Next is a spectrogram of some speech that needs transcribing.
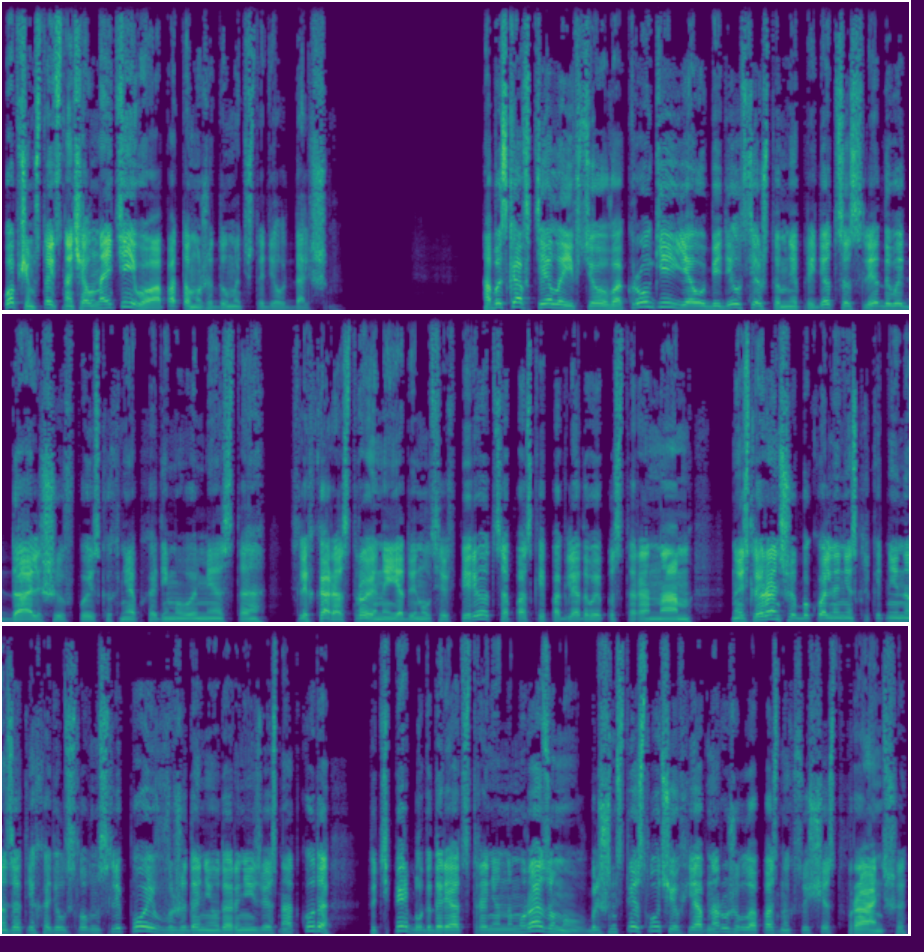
В общем, стоит сначала найти его, а потом уже думать, что делать дальше. Обыскав тело и все в округе, я убедился, что мне придется следовать дальше в поисках необходимого места. Слегка расстроенный, я двинулся вперед, с опаской поглядывая по сторонам. Но если раньше, буквально несколько дней назад, я ходил словно слепой, в ожидании удара неизвестно откуда, то теперь, благодаря отстраненному разуму, в большинстве случаев я обнаруживал опасных существ раньше,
